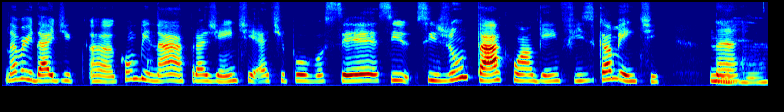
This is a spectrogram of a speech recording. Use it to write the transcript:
Na verdade, uh, combinar pra gente é tipo você se, se juntar com alguém fisicamente, né? Uhum.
